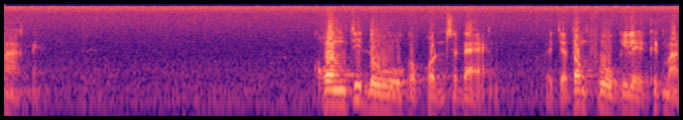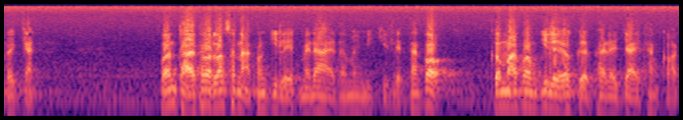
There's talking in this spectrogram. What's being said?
มาก ๆ เนี่ย คนที่ดูกับคนแสดงก็จะต้องฟูกิเลสขึ้นมาด้วยกันเพราะถ่ายทอดลักษณะของกิเลสไม่ได้ ถ้าไม่มีกิเลสท่านก็ก็มาความกิเลสก็เกิดภายในใจท่านก่อน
